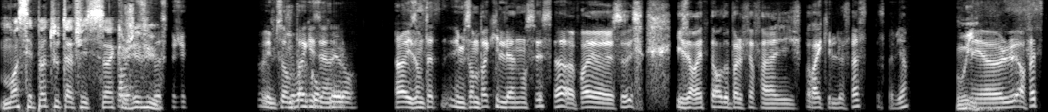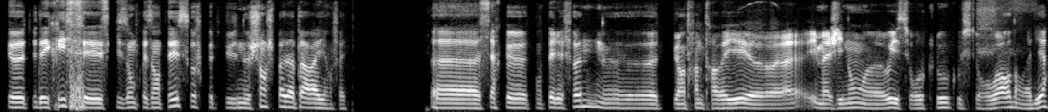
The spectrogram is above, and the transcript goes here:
Moi, c'est pas tout à fait ça que Ouais, j'ai vu. que j'ai- Il me semble pas qu'ils aient... alors. Ils ont peut-être, il me semble pas qu'ils l'aient annoncé, ça. Après, euh, ils auraient tort de pas le faire. Enfin, il faudrait qu'ils le fassent, ce serait bien. Oui. Mais euh, le- en fait, ce que tu décris, c'est ce qu'ils ont présenté, sauf que tu ne changes pas d'appareil, en fait. Euh, C'est-à-dire que ton téléphone, euh, tu es en train de travailler, euh, imaginons, euh, oui, sur Outlook ou sur Word, on va dire,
